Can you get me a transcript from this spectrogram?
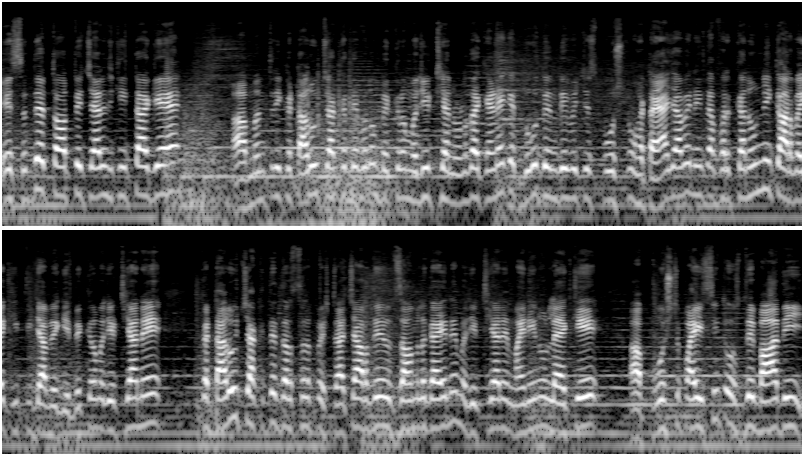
ਇਹ ਸਿੱਧੇ ਤੌਰ ਤੇ ਚੈਲੰਜ ਕੀਤਾ ਗਿਆ ਹੈ। ਮੰਤਰੀ ਕਟਾਰੂ ਚੱਕ ਦੇ ਵੱਲੋਂ ਵਿਕਰਮ ਮਜੀਠੀਆ ਨੂੰ ਉਹਨਾਂ ਦਾ ਕਹਿਣਾ ਹੈ ਕਿ ਦੋ ਦਿਨ ਦੇ ਵਿੱਚ ਇਸ ਪੋਸਟ ਨੂੰ ਹਟਾਇਆ ਜਾਵੇ, ਨਹੀਂ ਤਾਂ ਫਿਰ ਕਾਨੂੰਨੀ ਕਾਰਵਾਈ ਕੀਤੀ ਜਾਵੇਗੀ। ਵਿਕਰਮ ਮਜੀਠੀਆ ਨੇ ਕਟਾਰੂ ਚੱਕ ਤੇ ਦਰਸਲ ਭ੍ਰਿਸ਼ਟਾਚਾਰ ਦੇ ਇਲਜ਼ਾਮ ਲਗਾਏ ਨੇ। ਮਜੀਠੀਆ ਨੇ ਮਾਈਨਿੰਗ ਨੂੰ ਲੈ ਕੇ ਪੋਸਟ ਪਾਈ ਸੀ ਤੇ ਉਸ ਦੇ ਬਾਅਦ ਹੀ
